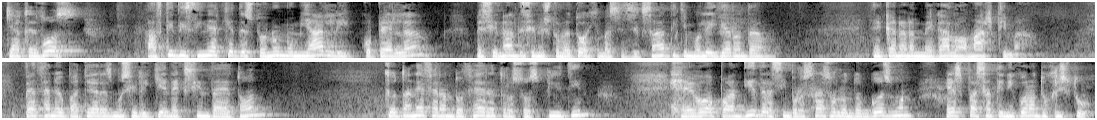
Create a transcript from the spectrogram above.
Και ακριβώς αυτή τη στιγμή έρχεται στο νου μου μια άλλη κοπέλα με συνάντησε στο μετόχημα στη Ζηξάτη και μου λέει γέροντα έκανα ένα μεγάλο αμάρτημα. Πέθανε ο πατέρας μου σε ηλικία 60 ετών και όταν έφεραν το φέρετρο στο σπίτι εγώ από αντίδραση μπροστά σε όλον τον κόσμο έσπασα την εικόνα του Χριστού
